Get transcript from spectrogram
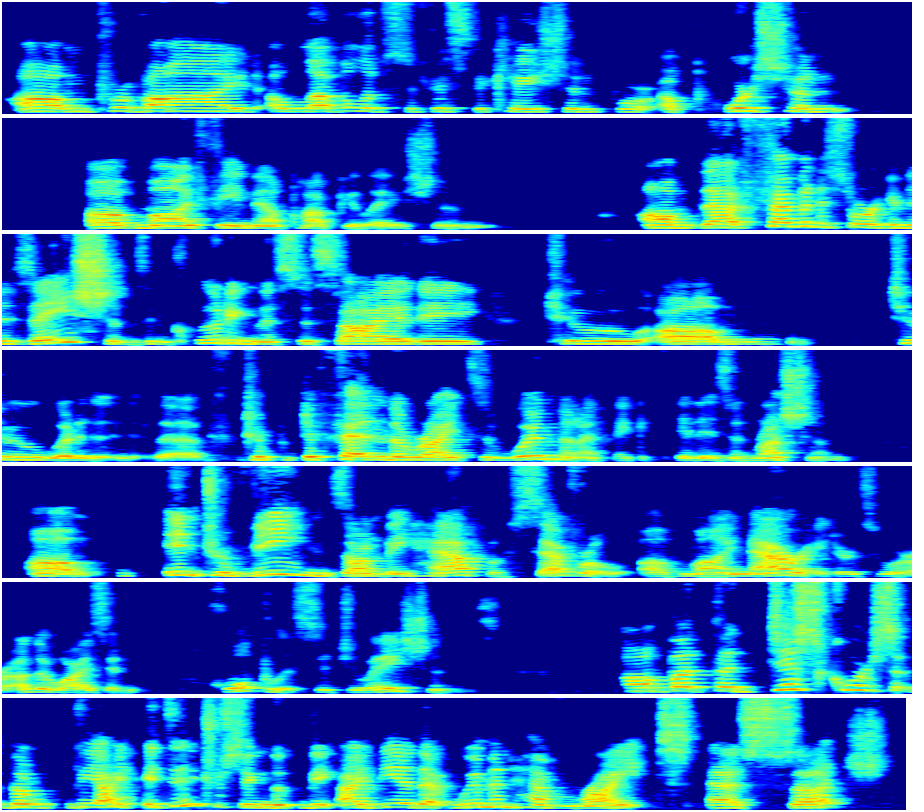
um, provide a level of sophistication for a portion of my female population. Um, that feminist organizations, including the Society to um, to uh, to defend the rights of women, I think it is in Russian, um, intervenes on behalf of several of my narrators who are otherwise in hopeless situations. Uh, but the discourse, the the it's interesting. The, the idea that women have rights as such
